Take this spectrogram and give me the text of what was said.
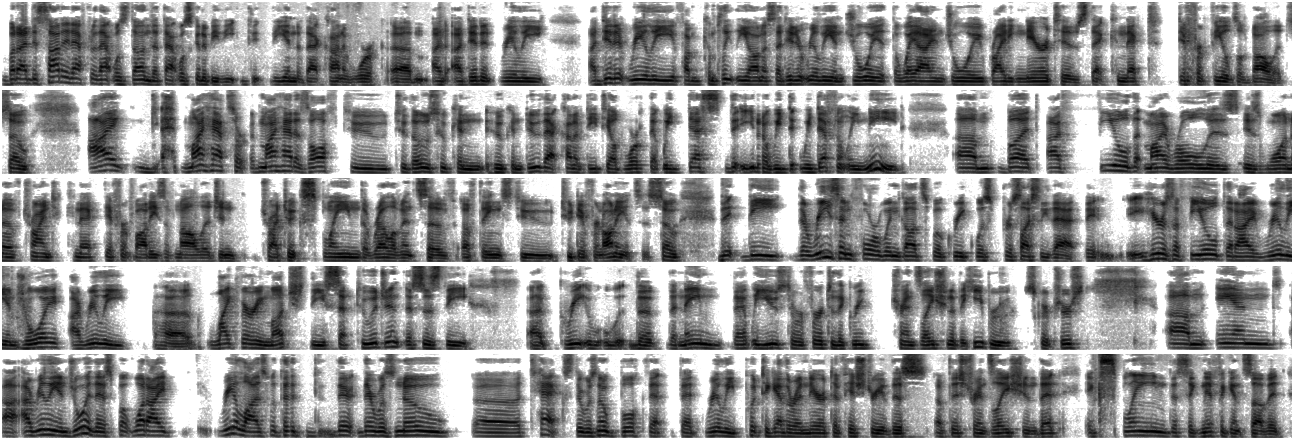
But I decided after that was done that that was going to be the, the, the, end of that kind of work. Um, I, I didn't really, I didn't really, if I'm completely honest, I didn't really enjoy it the way I enjoy writing narratives that connect different fields of knowledge. So I my hats are my hat is off to to those who can who can do that kind of detailed work that we des, you know we we definitely need. Um, but I feel that my role is is one of trying to connect different bodies of knowledge and try to explain the relevance of of things to to different audiences. So the the the reason for when God spoke Greek was precisely that. Here's a field that I really enjoy. I really uh, like very much the Septuagint. This is the uh, Greek, the the name that we use to refer to the Greek translation of the Hebrew scriptures. Um, and I, I really enjoy this, but what I realized was that there there was no uh, text, there was no book that that really put together a narrative history of this of this translation that explained the significance of it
